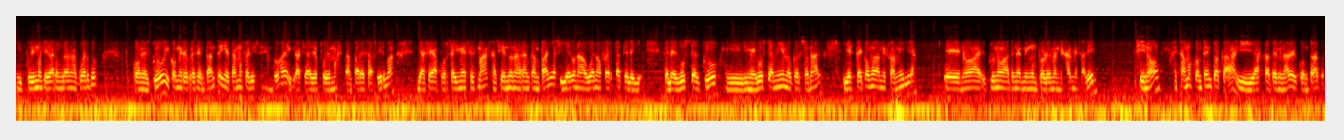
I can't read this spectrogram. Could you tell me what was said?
y pudimos llegar a un gran acuerdo con el club y con mi representante y estamos felices en Brujas y gracias a Dios pudimos estampar esa firma, ya sea por seis meses más, haciendo una gran campaña, si llega una buena oferta que le, que le guste al club y, me guste a mí en lo personal y esté cómoda mi familia, eh, no el club no va a tener ningún problema en dejarme salir. Si no, estamos contentos acá y hasta terminar el contrato.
